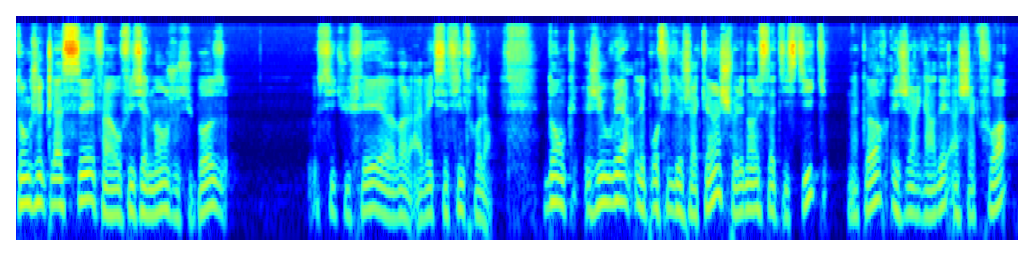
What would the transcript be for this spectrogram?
Donc j'ai classé, enfin officiellement je suppose, si tu fais euh, voilà avec ces filtres là. Donc j'ai ouvert les profils de chacun, je suis allé dans les statistiques, d'accord, et j'ai regardé à chaque fois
